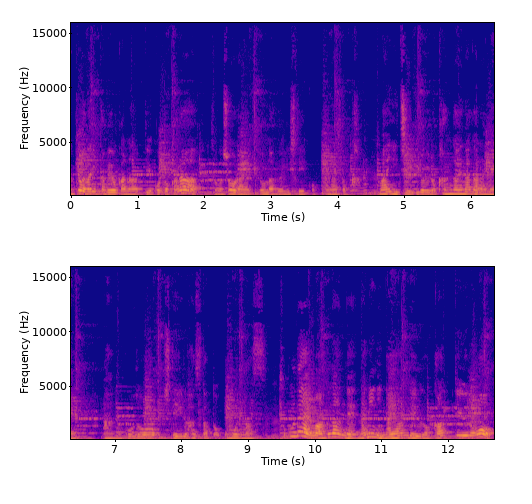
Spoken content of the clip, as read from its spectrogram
今日は何食べようかなっていうことからその将来どんな風にしていこうかなとか毎日いろいろ考えながらねあの行動しているはずだと思います。そこでまあ普段ね何に悩んでいるのかっていうのを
